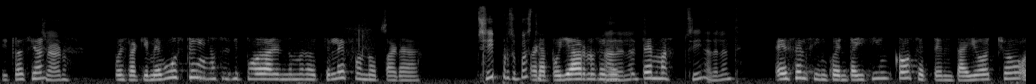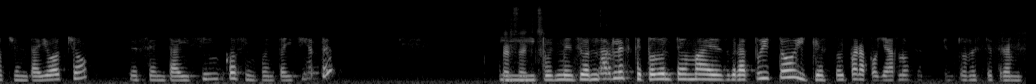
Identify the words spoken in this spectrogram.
situación. Claro. Pues a que me busquen y no sé si puedo dar el número de teléfono para Sí, por supuesto. Para apoyarlos en este tema. Sí, adelante. Es el 55 78 88 65 57. Perfecto. Y pues mencionarles que todo el tema es gratuito y que estoy para apoyarlos en todo este trámite.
